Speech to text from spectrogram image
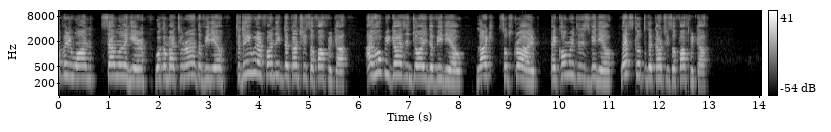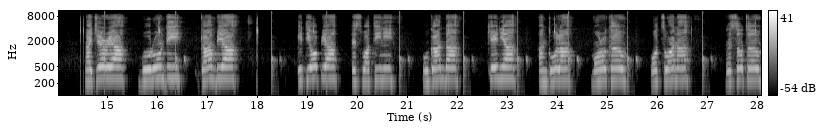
everyone, Samuel here. Welcome back to another video. Today we are finding the countries of Africa. I hope you guys enjoyed the video. Like, subscribe, and comment to this video. Let's go to the countries of Africa. Nigeria, Burundi, Gambia, Ethiopia, Eswatini, Uganda, Kenya, Angola, Morocco, Botswana, Lesotho,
